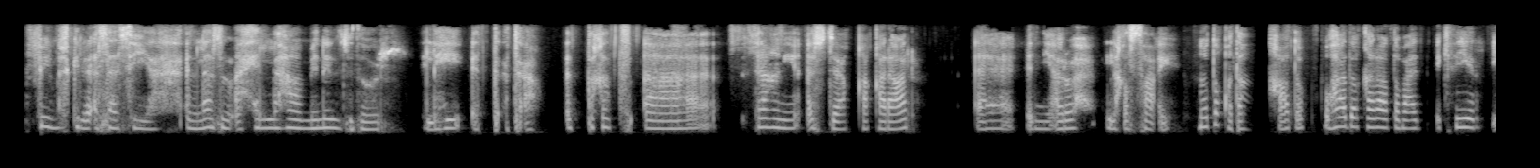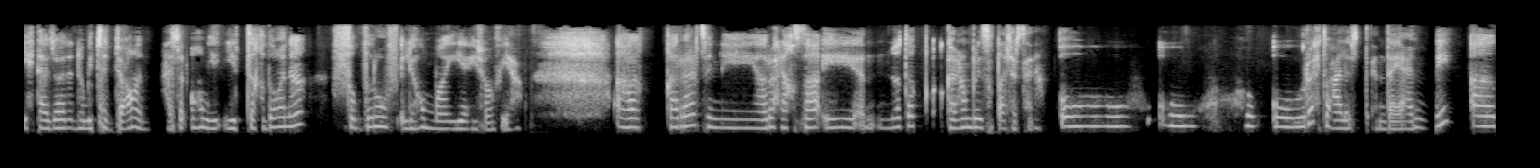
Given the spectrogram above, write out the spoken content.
في المشكلة الأساسية أنا لازم أحلها من الجذور اللي هي التأتأة. اتخذت آه ثاني أشجع قرار آه إني أروح لأخصائي. نطق وتخاطب وهذا القرار طبعا كثير يحتاجون إنهم يتشجعون عشان هم يتخذونه في الظروف اللي هم يعيشون فيها. آه قررت إني أروح لأخصائي نطق كان عمري 16 سنة. و... ورحت وعالجت عنده يعني. آه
